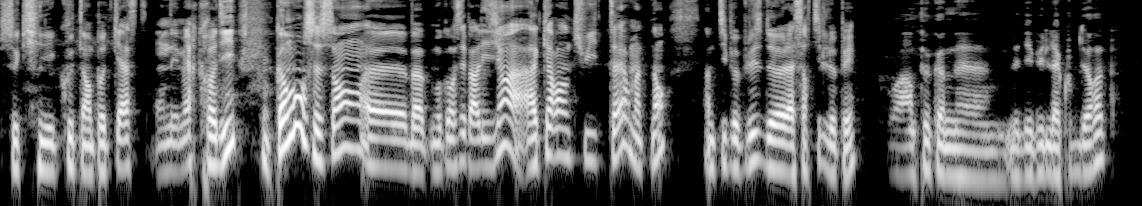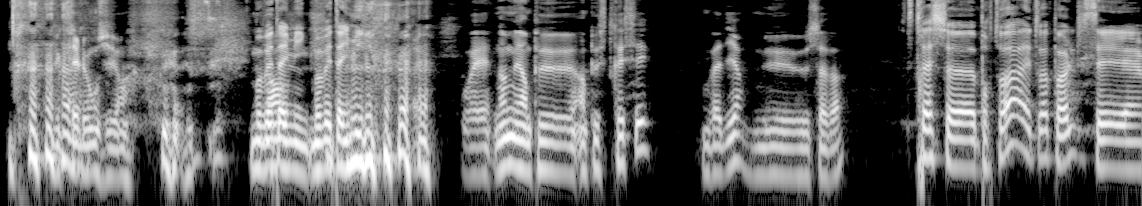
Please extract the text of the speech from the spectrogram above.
ceux qui écoutent un podcast, on est mercredi. Comment on se sent euh, bah, On va commencer par Lysian à, à 48 heures maintenant, un petit peu plus de la sortie de l'EP. Un peu comme euh, le début de la Coupe d'Europe. vu que c'est le 11 juin. Mauvais Non. timing, mauvais timing. Ouais, non mais un peu un peu stressé, on va dire, mais euh, ça va. Stress euh, pour toi et toi Paul, c'est euh,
